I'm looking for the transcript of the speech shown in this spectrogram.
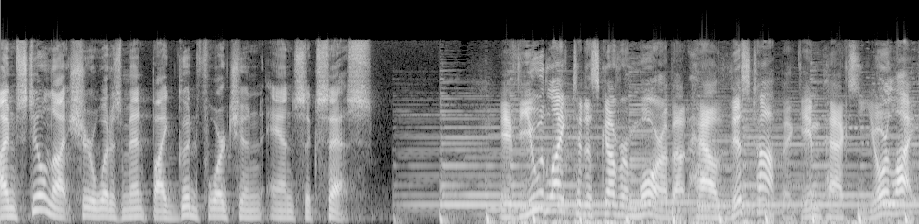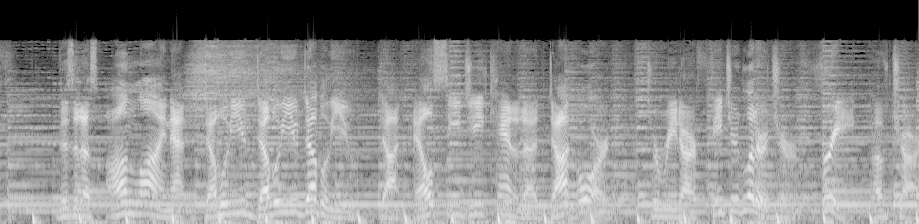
I'm still not sure what is meant by good fortune and success. If you would like to discover more about how this topic impacts your life, visit us online at www.lcgcanada.org to read our featured literature free of charge.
